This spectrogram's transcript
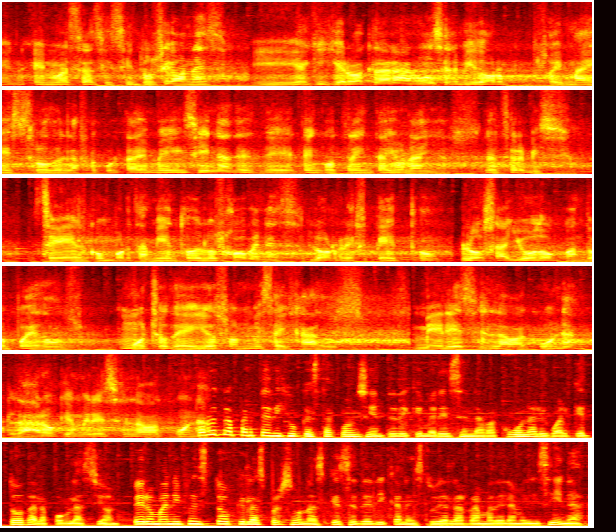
en, en nuestras instituciones. Y aquí quiero aclarar, un servidor, soy maestro de la Facultad de Medicina desde, tengo 31 años de servicio. Sé el comportamiento de los jóvenes, los respeto, los ayudo cuando puedo. Muchos de ellos son mis ahijados. ¿Merecen la vacuna? Claro que merecen la vacuna. Por otra parte, dijo que está consciente de que merecen la vacuna al igual que toda la población, pero manifestó que las personas que se dedican a estudiar la rama de la medicina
